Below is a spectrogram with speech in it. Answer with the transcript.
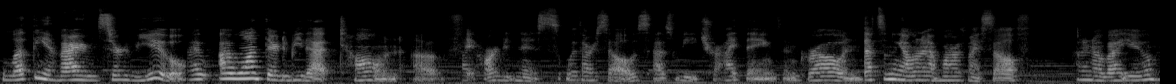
let the environment serve you. I, I want there to be that tone of lightheartedness with ourselves as we try things and grow and that's something I want to have more with myself. I don't know about you.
